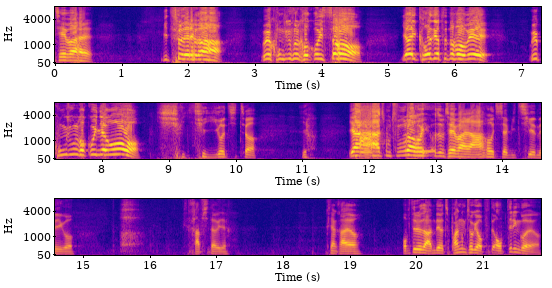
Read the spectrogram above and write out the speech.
제발. 밑으로 내려가. 왜 공중을 걷고 있어? 야 이 거지 같은 놈아 왜 왜 공중을 걷고 있냐고! 이거 진짜 야 야, 좀 주라고 이거 좀 제발. 아우 진짜 미치겠네 이거. 하, 갑시다 그냥. 그냥 가요. 엎드려도 안 돼요. 저 방금 저기 엎, 엎드린 거예요.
